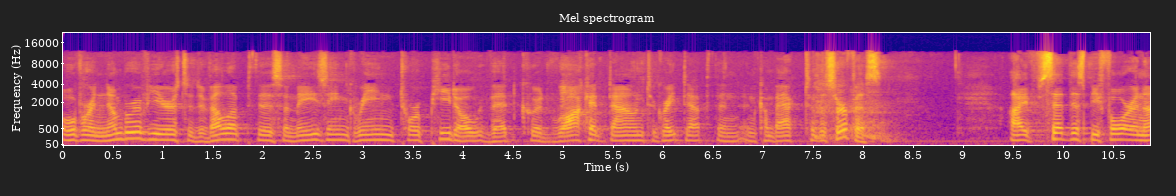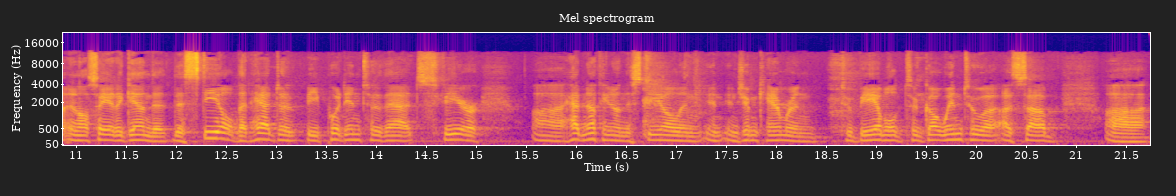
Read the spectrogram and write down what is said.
over a number of years to develop this amazing green torpedo that could rocket down to great depth and, and come back to the surface. I've said this before, and, and I'll say it again the, the steel that had to be put into that sphere uh, had nothing on the steel in, in, in, Jim Cameron to be able to go into a, a sub uh,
